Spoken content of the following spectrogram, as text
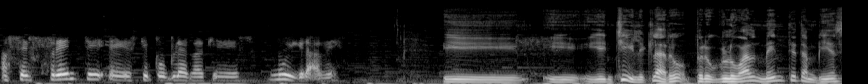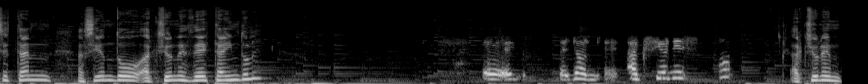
hacer frente a este problema que es muy grave. Y, y, en Chile, claro, pero globalmente también se están haciendo acciones de esta índole. Eh, perdón, acciones. Acciones,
